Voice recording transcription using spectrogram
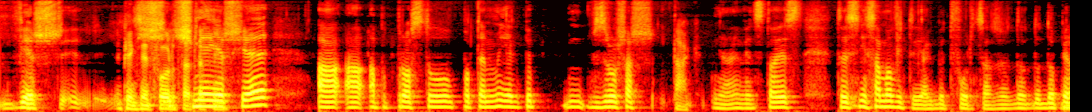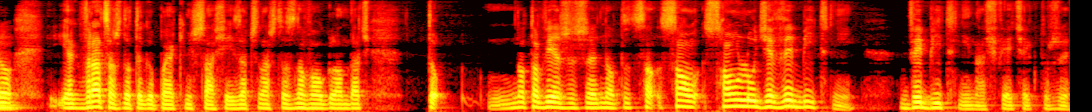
wiesz, Piękny twórca Śmiejesz się, a, a, a po prostu potem jakby wzruszasz Tak. Nie? Więc to jest, to jest niesamowity jakby twórca, że do, do, dopiero Mm. jak wracasz do tego po jakimś czasie i zaczynasz to znowu oglądać, to, no to wiesz, że no to są, są, są ludzie wybitni, wybitni na świecie, którzy,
